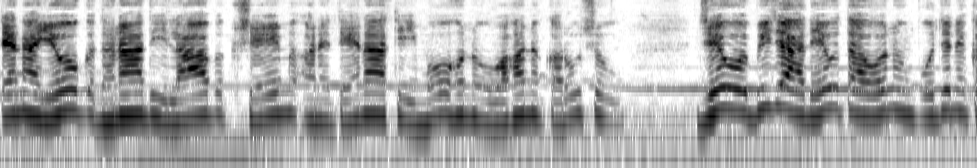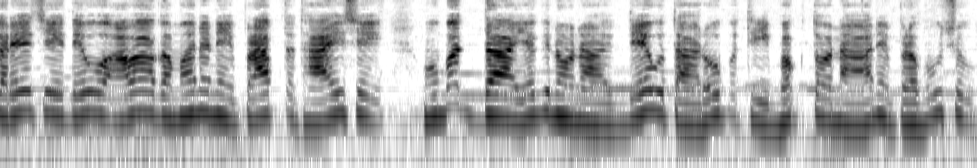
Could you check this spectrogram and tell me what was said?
તેના યોગ, ધનાદિ, લાભ, ક્ષેમ અને તેનાથી મોહનું વહન કરું છું. જેઓ બીજા દેવતાઓનું પૂજન કરે છે, તેઓ આવાગમનને પ્રાપ્ત થાય છે. હું બધા યજ્ઞોના દેવતા રૂપથી ભક્તોના અને પ્રભુ છું.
